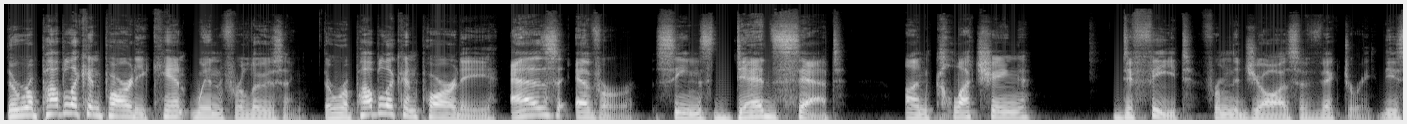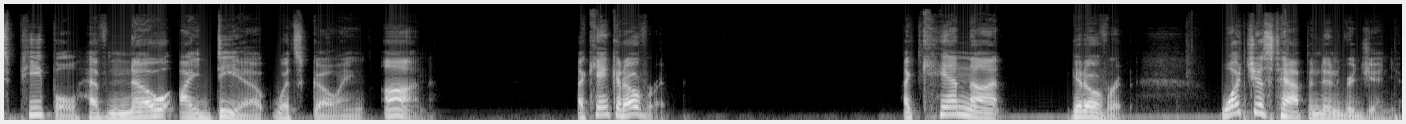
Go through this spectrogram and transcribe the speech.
The Republican Party can't win for losing. The Republican Party, as ever, seems dead set on clutching defeat from the jaws of victory. These people have no idea what's going on. I can't get over it. I cannot get over it. What just happened in Virginia?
